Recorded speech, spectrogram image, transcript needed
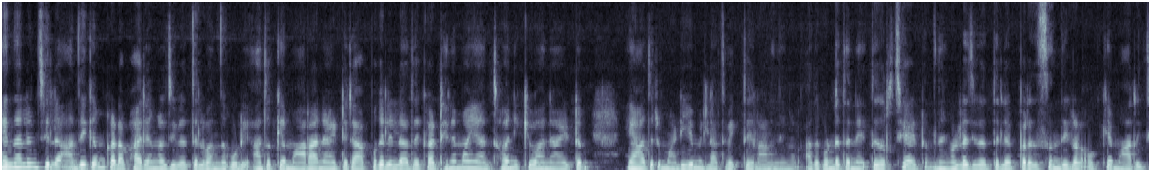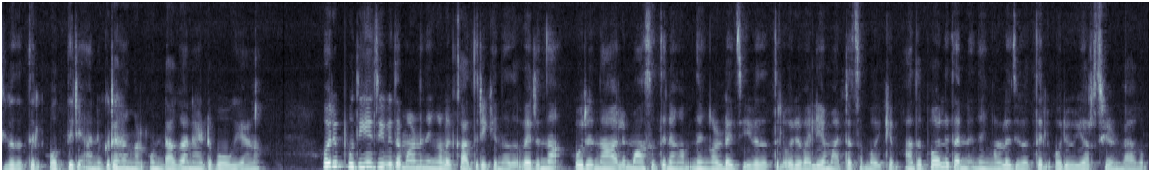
എന്നാലും ചില അധികം കടഭാരങ്ങൾ ജീവിതത്തിൽ വന്നുകൂടി. അതൊക്കെ മാറാനായിട്ട് രാപ്പകലില്ലാതെ കഠിനമായി അധ്വാനിക്കുവാനായിട്ടും യാതൊരു മടിയുമില്ലാത്ത വ്യക്തികളാണ് നിങ്ങൾ. അതുകൊണ്ട് തന്നെ തീർച്ചയായിട്ടും നിങ്ങളുടെ ജീവിതത്തിലെ പ്രതിസന്ധികൾ ഒക്കെ മാറി ജീവിതത്തിൽ ഒത്തിരി അനുഗ്രഹങ്ങൾ ഉണ്ടാകാനായിട്ട് പോവുകയാണ്. ഒരു പുതിയ ജീവിതമാണ് നിങ്ങൾ കാത്തിരിക്കുന്നത്. വരുന്ന ഒരു നാല് മാസത്തിനകം നിങ്ങളുടെ ജീവിതത്തിൽ ഒരു വലിയ മാറ്റം സംഭവിക്കും. അതുപോലെ തന്നെ നിങ്ങളുടെ ജീവിതത്തിൽ ഒരു ഉയർച്ചയുണ്ടാകും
